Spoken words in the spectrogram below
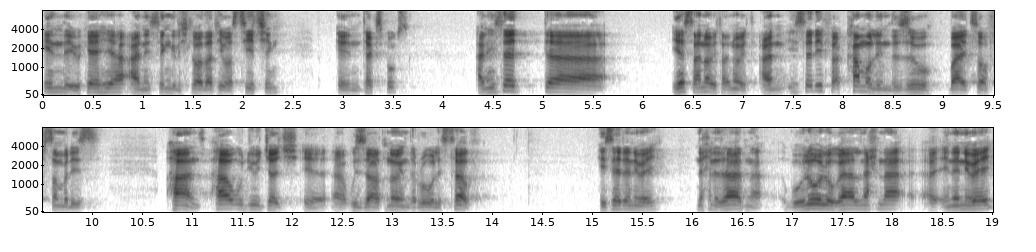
in the UK here, and it's English law that he was teaching in textbooks. And he said, uh, Yes, I know it, I know it. And he said, If a camel in the zoo bites off somebody's hands, how would you judge uh, uh, without knowing the rule itself? He said, Anyway, نحن ذاتنا قولوا له قال نحن in any way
